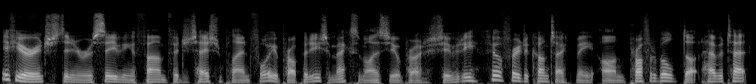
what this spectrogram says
If you are interested in receiving a farm vegetation plan for your property to maximise your productivity, feel free to contact me on profitable.habitat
